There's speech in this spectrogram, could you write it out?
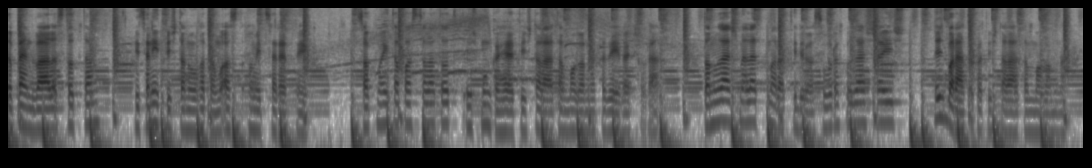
a PENT választottam, hiszen itt is tanulhatom azt, amit szeretnék. Szakmai tapasztalatot és munkahelyet is találtam magamnak az évek során. Tanulás mellett maradt idő a szórakozásra is, és barátokat is találtam magamnak.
